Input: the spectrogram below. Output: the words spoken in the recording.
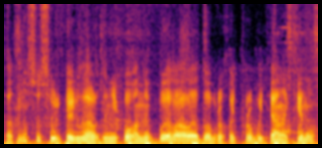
Так, ну сосулька, як завжди, нікого не вбила, але добре, хоч пробиття накинув.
